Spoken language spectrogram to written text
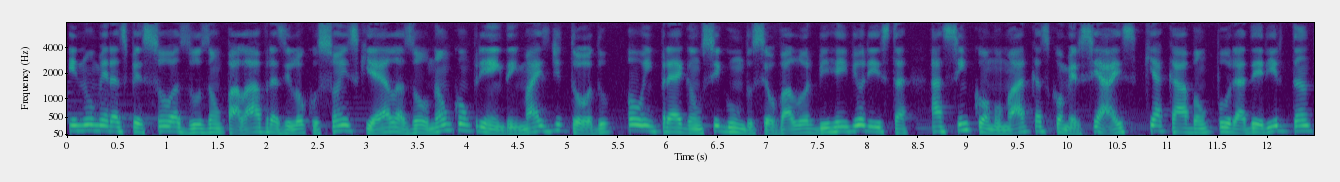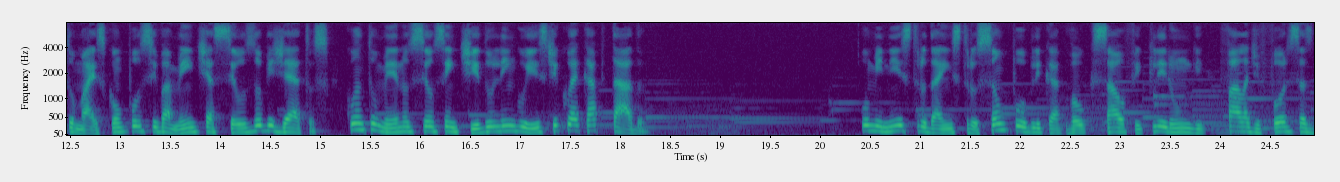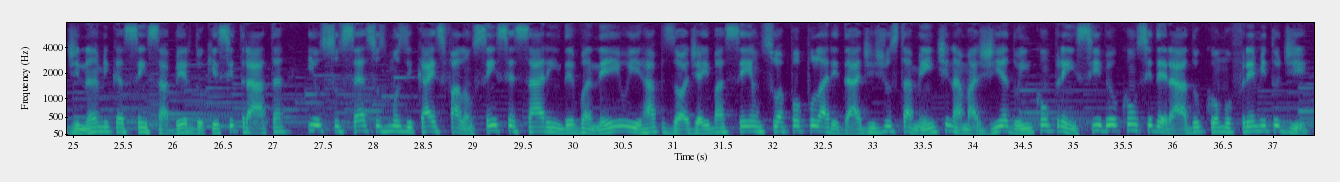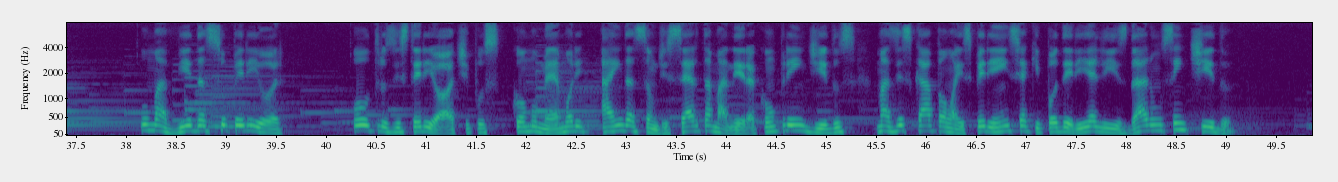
Inúmeras pessoas usam palavras e locuções que elas ou não compreendem mais de todo, ou empregam segundo seu valor behaviorista, assim como marcas comerciais, que acabam por aderir tanto mais compulsivamente a seus objetos, quanto menos seu sentido linguístico é captado. O ministro da Instrução Pública, Volksauf Klirung, fala de forças dinâmicas sem saber do que se trata, e os sucessos musicais falam sem cessar em devaneio e rapsódia e baseiam sua popularidade justamente na magia do incompreensível considerado como frêmito de uma vida superior. Outros estereótipos, como memory, ainda são de certa maneira compreendidos, mas escapam à experiência que poderia lhes dar um sentido.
